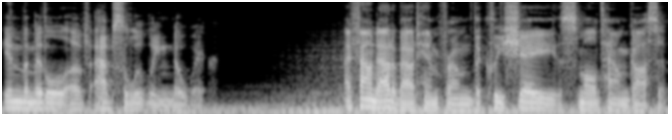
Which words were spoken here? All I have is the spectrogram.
in the middle of absolutely nowhere. I found out about him from the cliche small town gossip.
